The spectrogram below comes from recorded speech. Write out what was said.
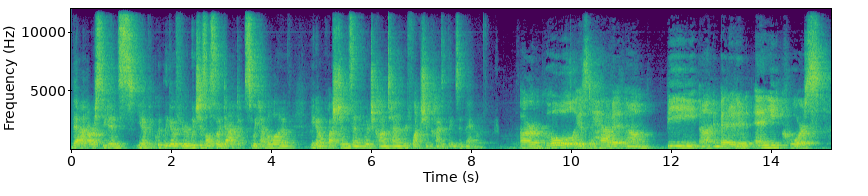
that our students, you know, can quickly go through, which is also adaptive. So we have a lot of, you know, questions and rich content, reflection kinds of things in there. Our goal is to have it um, be uh, embedded in any course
